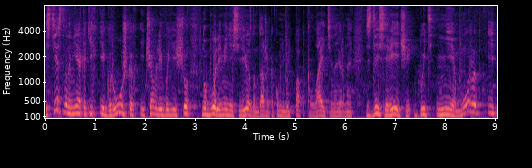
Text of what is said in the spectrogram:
Естественно, ни о каких игрушках и чем-либо еще, но более-менее серьезном, даже каком-нибудь папклайте, наверное, здесь речи быть не может. И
